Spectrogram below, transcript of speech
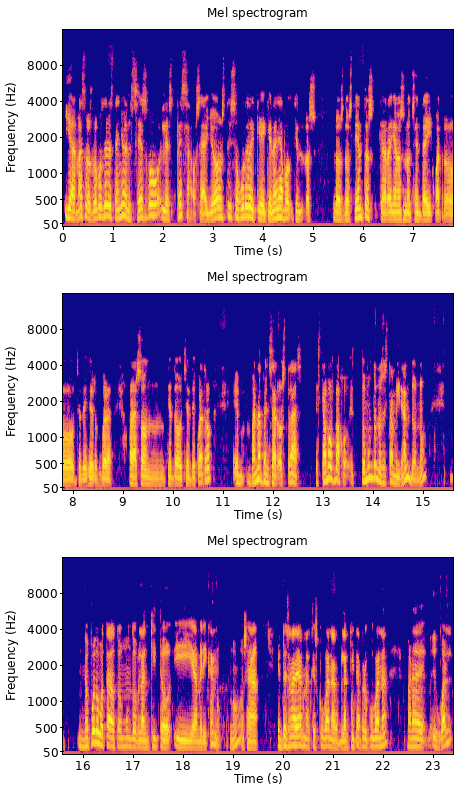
Y además, los Globos de Oro este año el sesgo les pesa. O sea, yo estoy seguro de que, que, haya, que los, los 200, que ahora ya no son 84, 86, lo que fuera, ahora son 184, eh, van a pensar, ostras, estamos bajo, todo el mundo nos está mirando, ¿no? No puedo votar a todo el mundo blanquito y americano, ¿no? O sea, entonces Ana de Armas, que es cubana, blanquita pero cubana, van a, igual,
